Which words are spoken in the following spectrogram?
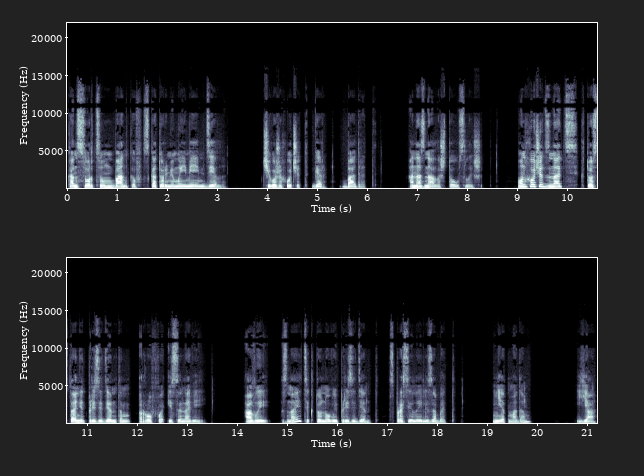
консорциум банков, с которыми мы имеем дело. Чего же хочет Гер Бадрат? Она знала, что услышит. Он хочет знать, кто станет президентом Роффа и сыновей. «А вы знаете, кто новый президент?» — спросила Элизабет. «Нет, мадам». «Я».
